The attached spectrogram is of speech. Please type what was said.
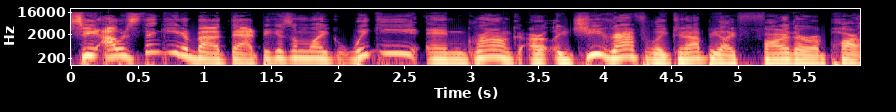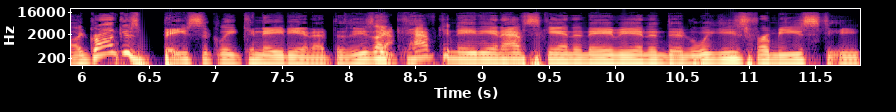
See, I was thinking about that because I'm like, Wiggy and Gronk are like geographically could not be like farther apart. Like Gronk is basically Canadian at this. He's like half Canadian, half Scandinavian, and then Wiggy's from Eastie.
